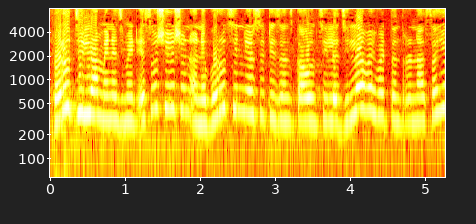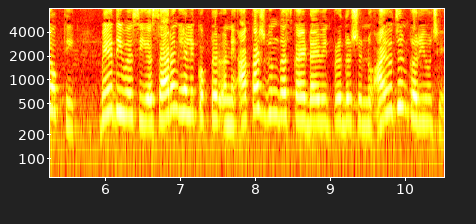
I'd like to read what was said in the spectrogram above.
ભરૂચ જિલ્લા મેનેજમેન્ટ એસોસિએશન અને ભરૂચ સિનિયર સિટીઝન્સ કાઉન્સિલે જિલ્લા વહીવટતંત્રના સહયોગથી બે દિવસીય સારંગ હેલિકોપ્ટર અને આકાશગંગા સ્કાય ડાઇવિંગ પ્રદર્શનનું આયોજન કર્યું છે.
